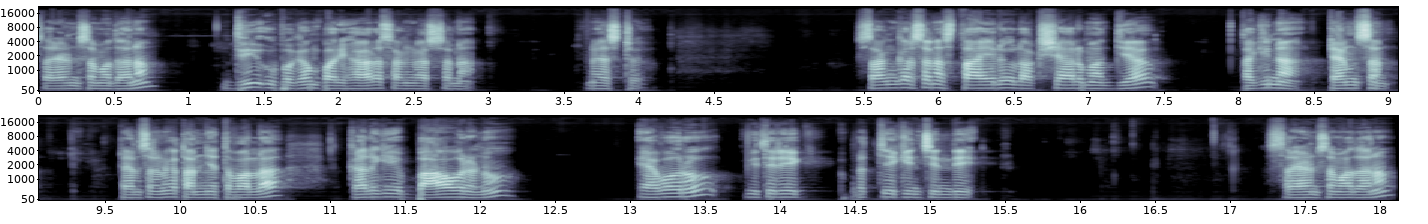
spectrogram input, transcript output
సరైన సమాధానం. ద్వి ఉపగం పరిహార సంఘర్షణ. నెక్స్ట్. సంఘర్షణ స్థాయిలు లక్ష్యాల మధ్య తగిన టెన్షన్. టెన్షన్ అనగా తన్యత వల్ల కలిగే భావనను ఎవరు వ్యతిరేక ప్రత్యేకించింది? సరైన సమాధానం.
